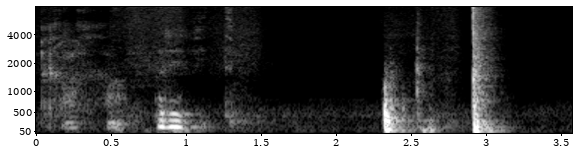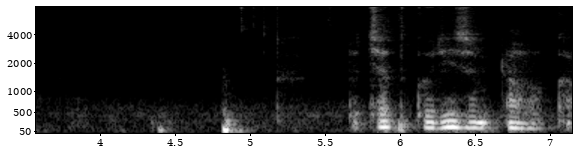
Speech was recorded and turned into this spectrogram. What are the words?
Ха-ха, привіт. Спочатку ріжемо авокадо.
